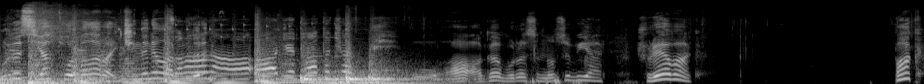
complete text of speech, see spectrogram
Burada siyah torbalar var. İçinde ne var Sana bunların? ana ağaca tahta çarpmış. Oha aga burası nasıl bir yer? Şuraya bak. Bak.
